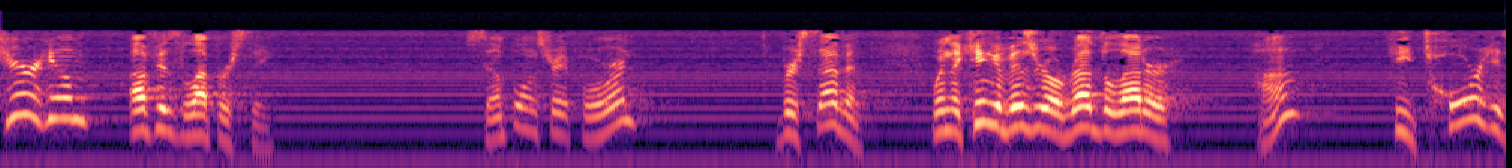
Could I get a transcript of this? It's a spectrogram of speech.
cure him of his leprosy. Simple and straightforward. Verse 7 When the king of Israel read the letter, huh? He tore his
